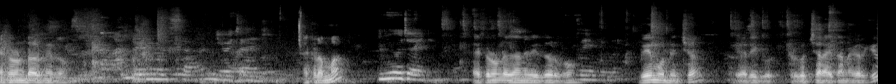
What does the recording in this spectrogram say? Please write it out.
ఎక్కడ ఉంటారు మీరు? ఎక్కడమ్మా? ఎక్కడ ఉండేదాన్ని ఇదివరకు వేమూరు నుంచా? వెరీ గుడ్ ఇక్కడికి వచ్చారు అయితే నగర్కి?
